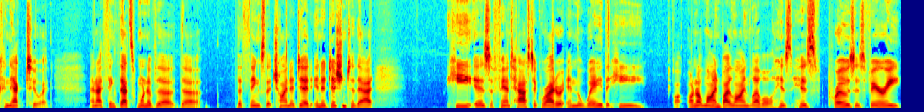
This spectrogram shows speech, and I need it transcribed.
connect to it. And I think that's one of the, the, the things that China did. In addition to that, he is a fantastic writer in the way that he on a line by line level his his prose is very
